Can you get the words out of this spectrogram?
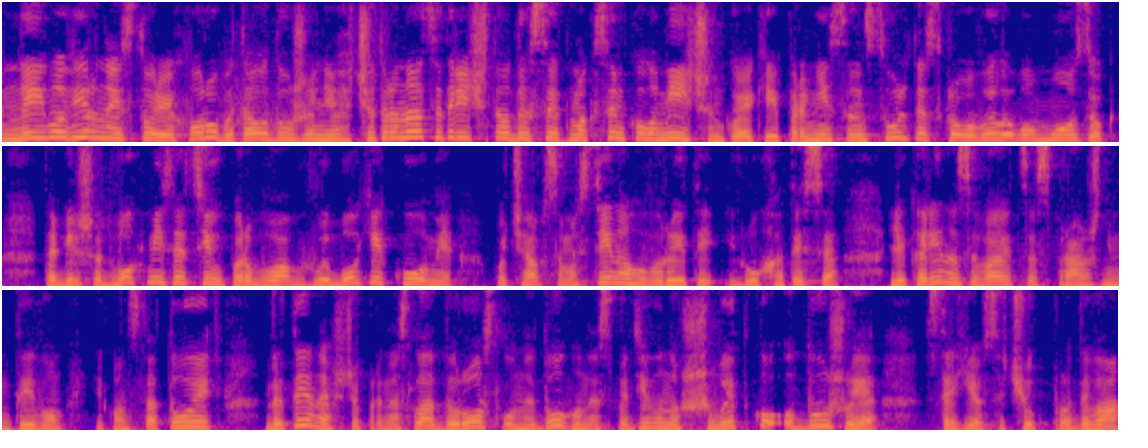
неймовірна історія хвороби та одужання. 14-річний одесит Максим Коломійченко, який переніс інсульт із крововиливом мозок та більше двох місяців перебував в глибокій комі, почав самостійно говорити і рухатися. Лікарі називають це справжнім дивом і констатують, дитина, що принесла дорослу недугу, несподівано швидко одужує. Сергій Осачук про дива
